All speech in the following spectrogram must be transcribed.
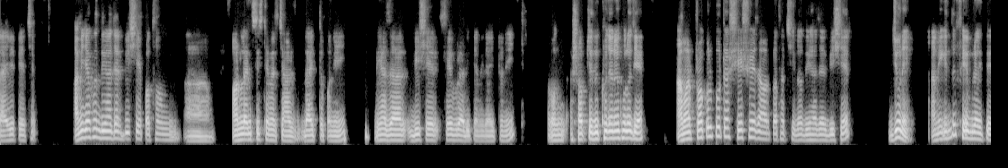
লাইভে পেয়েছেন। আমি যখন দুই হাজার বিশে প্রথম অনলাইন সিস্টেমের চার্জ দায়িত্ব নিই, দুই হাজার বিশের ফেব্রুয়ারিতে আমি দায়িত্ব নিই, এবং সবচেয়ে দুঃখজনক হলো যে, আমার প্রকল্পটা শেষ হয়ে যাওয়ার কথা ছিল দুই হাজার বিশের জুনে আমি কিন্তু ফেব্রুয়ারিতে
